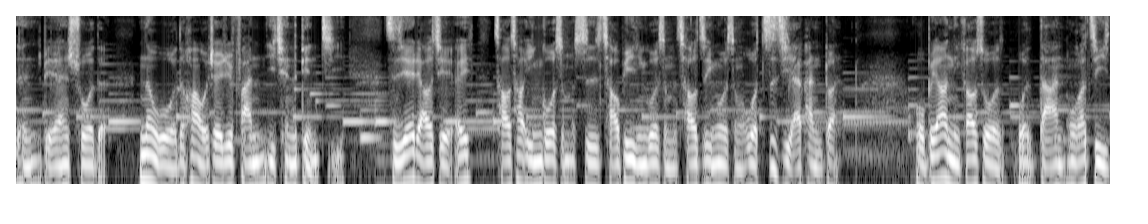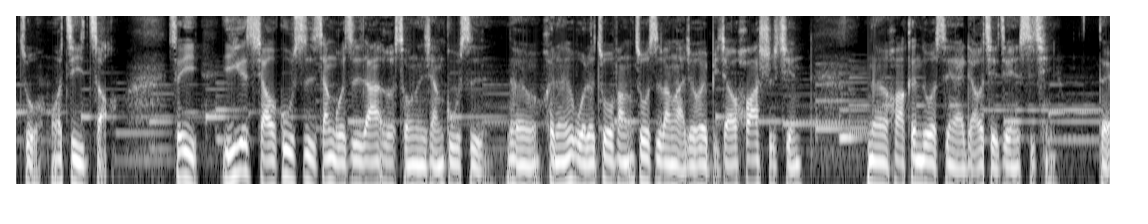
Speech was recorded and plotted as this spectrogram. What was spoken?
人别人说的。那我的话，我就会去翻以前的典籍，直接了解，哎，曹操赢过什么事，曹丕赢过什么，曹植赢过什么，我自己来判断。我不要你告诉我我的答案，我要自己做，我要自己找。所以一个小故事，《三国志》大家耳熟能详故事，那可能我的做方做事方法就会比较花时间，那花更多的时间来了解这件事情。对，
